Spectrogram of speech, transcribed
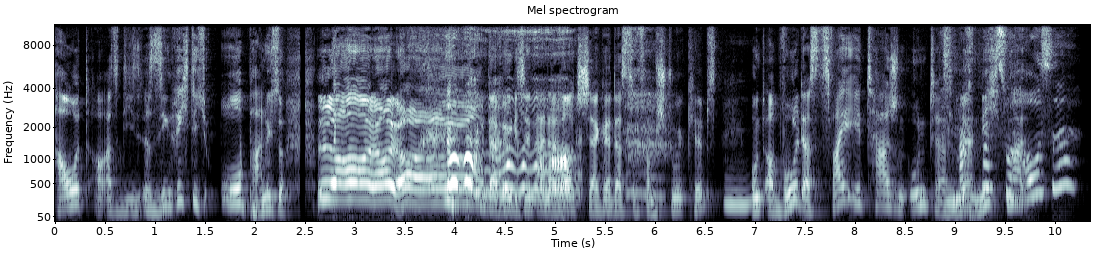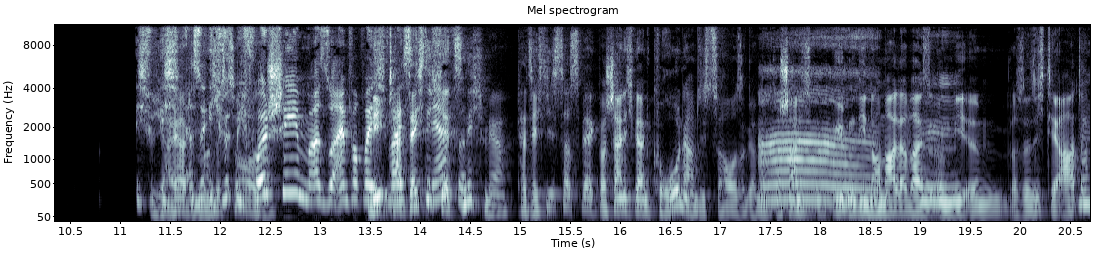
haut, au- also die singt richtig Opern, nicht so la, la, la, und da wirklich in einer Lautstärke, dass du vom Stuhl kippst. Und obwohl das zwei Etagen unter das mir macht man nicht zu mal, Hause? Ich, Ja, ich, ja, also ich würde mich voll schämen, also einfach weil Nee, ich weiß, tatsächlich ich jetzt nicht mehr. Tatsächlich ist das weg. Wahrscheinlich während Corona haben sie es zu Hause gemacht. Ah, Wahrscheinlich üben die normalerweise hm. irgendwie im, was weiß ich, Theater.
